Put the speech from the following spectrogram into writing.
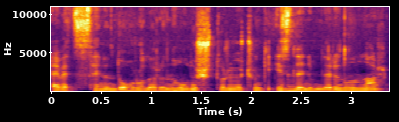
evet senin doğrularını oluşturuyor çünkü izlenimlerin onlar.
